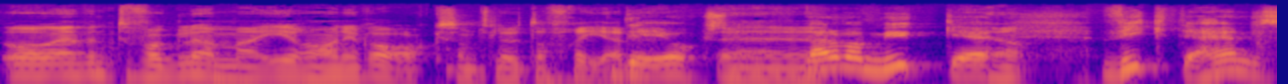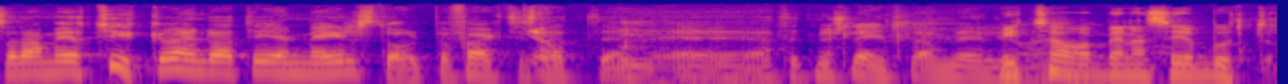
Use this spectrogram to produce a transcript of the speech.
Och även inte få glömma Iran-Irak som slutar fred. Det också. Eh, Det var mycket ja. viktiga händelser där men jag tycker ändå att det är en milstolpe faktiskt att, en, eh, att ett muslimskt land väljer Vi tar Benazir Bhutto.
